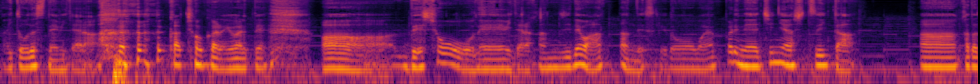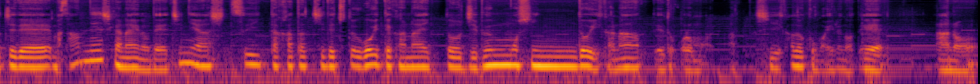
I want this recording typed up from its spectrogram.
回答ですね、みたいな 課長から言われて、ああ、でしょうね、みたいな感じではあったんですけど、まあやっぱりね、地に足ついた、あ形で、まあ3年しかないので、地に足ついた形でちょっと動いていかないと自分もしんどいかなっていうところもあったし、家族もいるので、あの、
